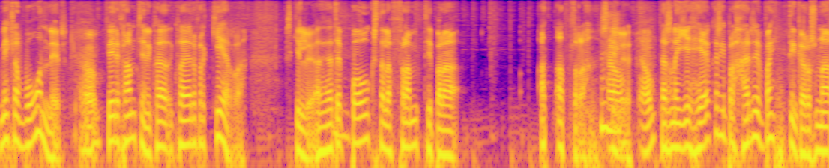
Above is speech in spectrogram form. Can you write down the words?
mikla vonir Já, fyrir framtíðinu, hvað, hvað er að fara að gera skilju, þetta er bókstæla framtíð bara allra, skilju já, já. það er svona, ég hef kannski bara hærri væntingar og svona,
